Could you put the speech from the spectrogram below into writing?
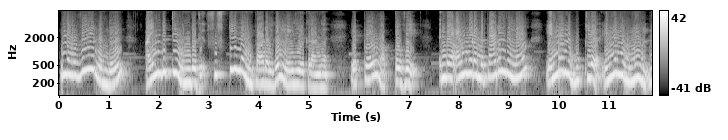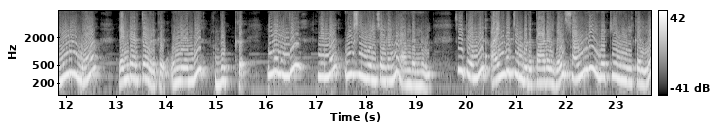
இந்த ஔவையார் வந்து ஐம்பத்தி ஒன்பது 59 நைன் பாடல்கள் எழுதியிருக்கிறாங்க. எப்போ? அப்பவே. இந்த அவங்களோட அந்த பாடல்கள்லாம் என்னென்ன புக்ல என்னென்ன நூல் நூல்னா ரெண்டு அர்த்தம் இருக்கு. ஒண்ணு வந்து புக் இன்னொன்று வந்து நம்ம ஊசி நூல் சொல்றோம்ல அந்த நூல். ஸோ இப்போ வந்து ஐம்பத்தி ஒன்பது பாடல்கள் சங்க இலக்கிய நூல்கள்ல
